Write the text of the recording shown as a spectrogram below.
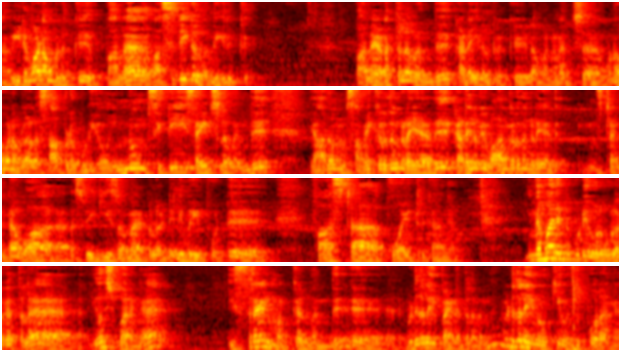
நவீனமாக நம்மளுக்கு பல வசதிகள் வந்து இருக்குது பல இடத்துல வந்து கடைகள் இருக்குது நம்ம நினச்ச உணவை நம்மளால் சாப்பிட முடியும். இன்னும் சிட்டி சைட்ஸில் வந்து யாரும் சமைக்கிறதும் கிடையாது. கடையில் போய் வாங்குறதும் கிடையாது. இன்ஸ்டண்ட்டாக வா ஸ்விக்கி ஜொமேட்டோவில் டெலிவரி போட்டு ஃபாஸ்ட்டாக போயிட்டுருக்காங்க இந்த மாதிரி இருக்கக்கூடிய ஒரு உலகத்தில் யோசிச்சு பாருங்கள் இஸ்ரேல் மக்கள் வந்து விடுதலை பயணத்தில் வந்து விடுதலை நோக்கி வந்து போகிறாங்க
